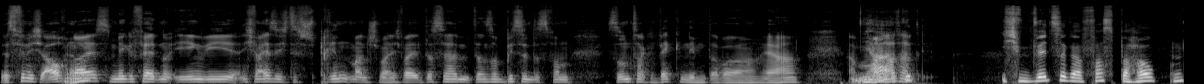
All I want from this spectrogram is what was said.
Das finde ich auch ja. nice. Mir gefällt nur irgendwie, ich weiß nicht, das Sprint manchmal nicht, weil das ja dann so ein bisschen das vom Sonntag wegnimmt, aber ja. Aber ja, man hat gut. halt. Ich würde sogar fast behaupten,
